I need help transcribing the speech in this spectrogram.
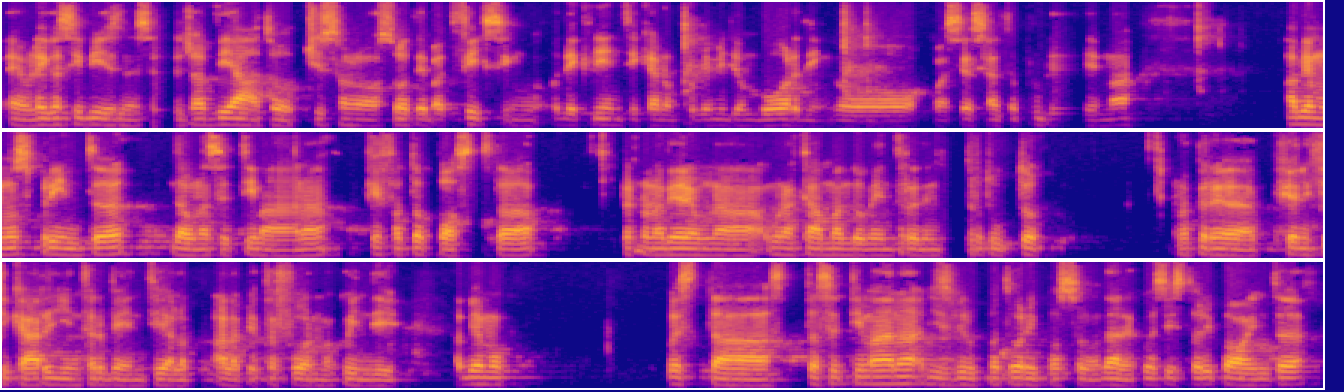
è un legacy business già avviato, ci sono solo dei bug fixing o dei clienti che hanno problemi di onboarding o qualsiasi altro problema, abbiamo uno sprint da una settimana che è fatto apposta per non avere una, una Kanban dove entra dentro tutto, ma per pianificare gli interventi alla, alla piattaforma. Quindi abbiamo questa settimana, gli sviluppatori possono dare questi story point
